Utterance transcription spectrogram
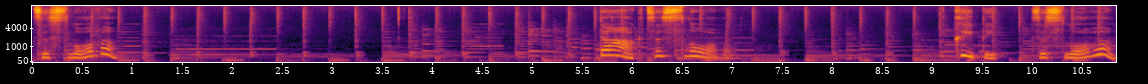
це слово? Так, це слово. Кити це слово?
